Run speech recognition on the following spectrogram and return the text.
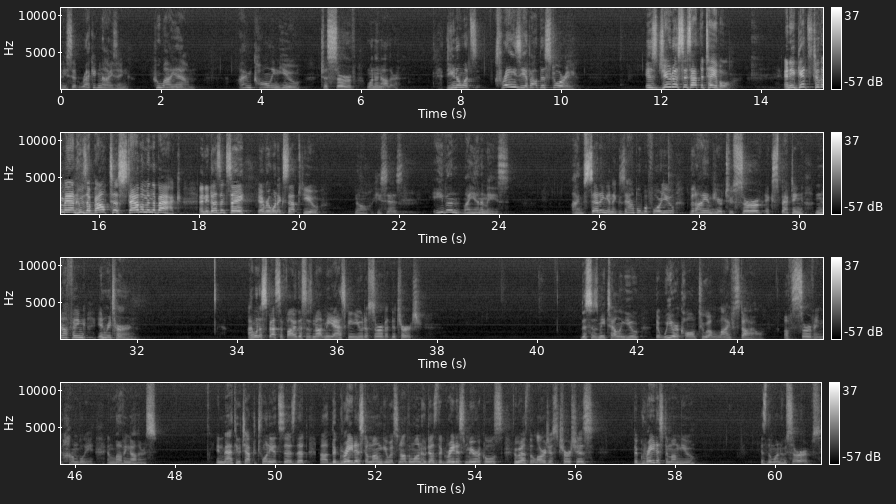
And he said, recognizing who I am, I'm calling you to serve one another. Do you know what's crazy about this story? Is Judas is at the table And he gets to the man who's about to stab him in the back. And he doesn't say, Everyone except you. No, he says, Even my enemies. I'm setting an example before you that I am here to serve, expecting nothing in return. I want to specify this is not me asking you to serve at the church. This is me telling you that we are called to a lifestyle of serving humbly and loving others. In Matthew chapter 20, it says that uh, the greatest among you, it's not the one who does the greatest miracles, who has the largest churches. The greatest among you is the one who serves.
